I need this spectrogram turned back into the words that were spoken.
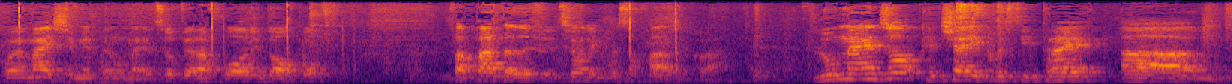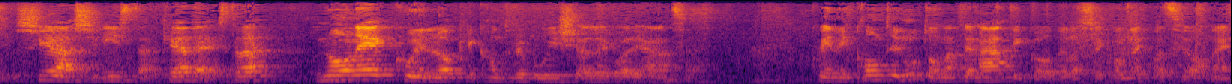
come mai si mette l'un mezzo, verrà fuori dopo, fa parte della definizione di questa fase qua. L'un mezzo che c'è in questi tre, uh, sia a sinistra che a destra, non è quello che contribuisce all'eguaglianza. Quindi il contenuto matematico della seconda equazione,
